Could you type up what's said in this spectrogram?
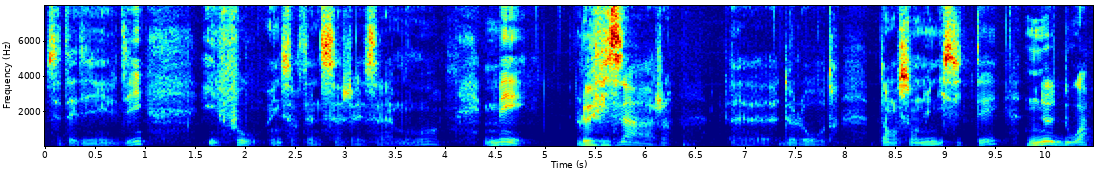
c'est-à-dire il dit, il faut une certaine sagesse à l'amour, mais le visage euh, de l'autre dans son unicité ne doit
